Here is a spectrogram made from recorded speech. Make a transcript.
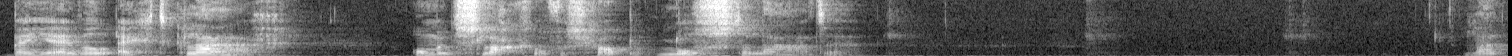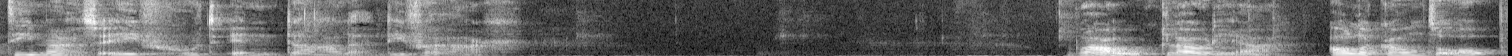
Ben jij wel echt klaar om het slachtofferschap los te laten? Laat die maar eens even goed indalen, die vraag. Wauw, Claudia, alle kanten op,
